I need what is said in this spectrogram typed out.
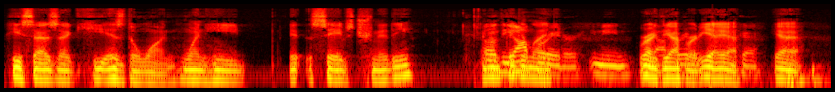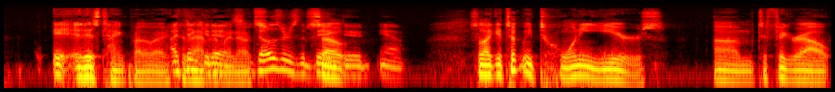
he says like he is the one when he it saves Trinity. And oh, I'm the thinking, like, operator. you mean right? The operator. Yeah, yeah, Okay. yeah. It, it is Tank, by the way. I think have it in is. My notes. Dozer's the big So- dude. Yeah. So like it took me 20 years um, to figure out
